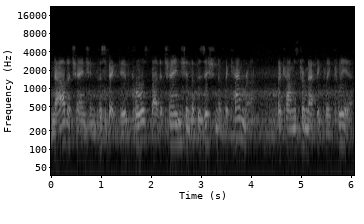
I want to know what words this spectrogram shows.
Now the change in perspective caused by the change in the position of the camera becomes dramatically clear.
